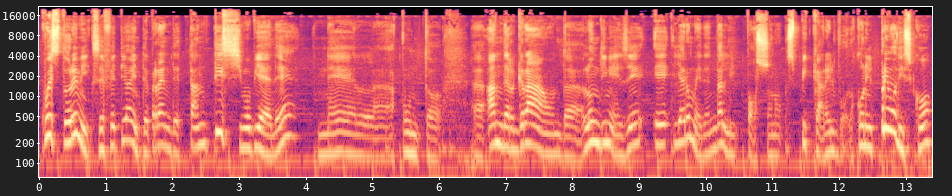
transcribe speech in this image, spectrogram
questo remix effettivamente prende tantissimo piede nel appunto underground londinese e gli Iron Maiden da lì possono spiccare il volo con il primo disco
